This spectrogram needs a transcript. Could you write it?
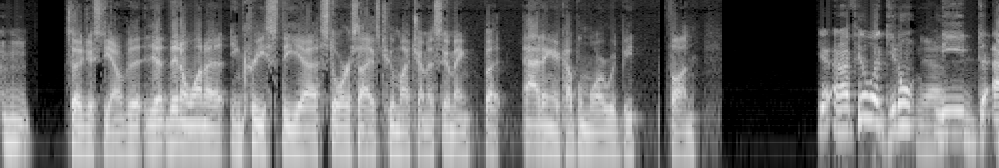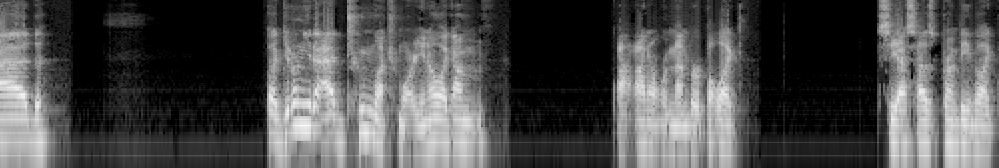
Mhm. So just you know, they they don't want to increase the uh, store size too much. I'm assuming, but adding a couple more would be fun. Yeah, and I feel like you don't Yeah. need to add like you don't need to add too much more. You know, like I'm I, I don't remember, but like CS has probably like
